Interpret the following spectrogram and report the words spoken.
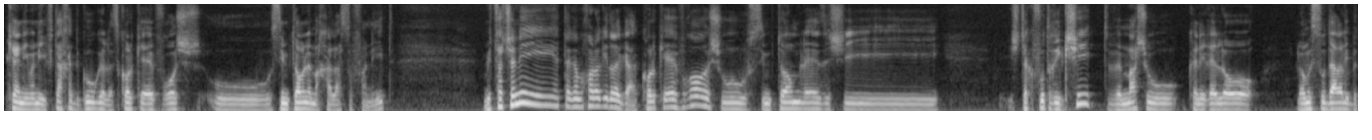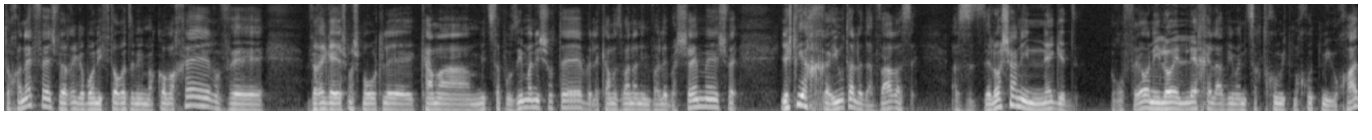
כן, אם אני אפתח את גוגל, אז כל כאב ראש הוא סימפטום למחלה סופנית. מצד שני, אתה גם יכול להגיד, רגע, כל כאב ראש הוא סימפטום לאיזושהי השתקפות רגשית, ומשהו כנראה לא, לא מסודר לי בתוך הנפש, ורגע בוא נפתור את זה ממקום אחר, ו, ורגע יש משמעות לכמה מיץ תפוזים אני שותה, ולכמה זמן אני מבלה בשמש, ויש לי אחריות על הדבר הזה. אז זה לא שאני נגד רופא, או אני לא אלך אליו אם אני צריך תחום התמחות מיוחד,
